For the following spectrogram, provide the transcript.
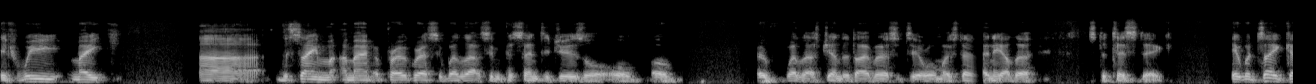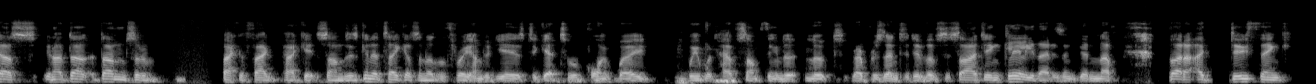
if we make uh, the same amount of progress, whether that's in percentages or, or, or of whether that's gender diversity or almost any other statistic. It would take us, you know, I've done, done sort of back of fag packet sums. It's going to take us another 300 years to get to a point where we would have something that looked representative of society. And clearly that isn't good enough. But I do think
